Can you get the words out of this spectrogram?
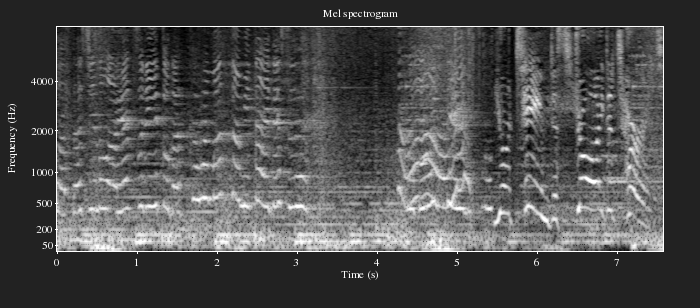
私の操り糸が絡まった destroyed a turret!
